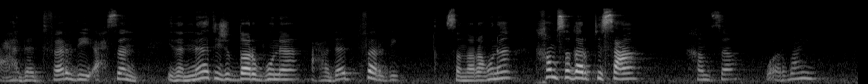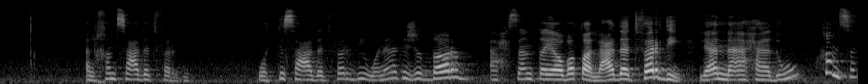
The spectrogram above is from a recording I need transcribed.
عدد فردي أحسنت إذا ناتج الضرب هنا عدد فردي. سنرى هنا خمسة ضرب تسعة خمسة وأربعين. الخمسة عدد فردي والتسعة عدد فردي وناتج الضرب أحسنت يا بطل. عدد فردي لأن أحاده خمسة.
